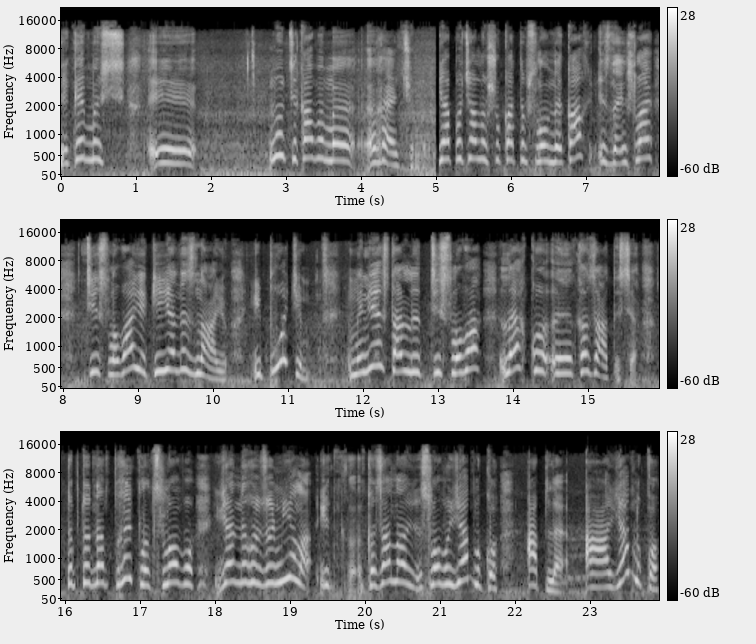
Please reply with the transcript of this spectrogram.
якимись е, ну, цікавими речами. Я почала шукати в словниках і знайшла ті слова, які я не знаю. І потім мені стали ті слова легко е, казатися. Тобто, наприклад, слово я не розуміла і казала слово яблуко апле, а яблуко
